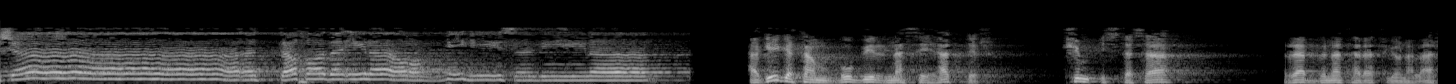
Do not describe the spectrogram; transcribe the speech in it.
شاء اتخذ إلى ربه سبيلا Həqiqətən bu bir nəsihətdir. Kim istəsə, Rəbbinə tərəf yönələr.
